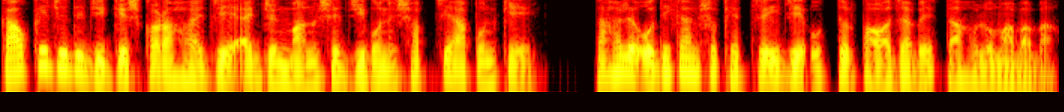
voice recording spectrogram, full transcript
কাউকে যদি জিজ্ঞেস করা হয় যে একজন মানুষের জীবনে সবচেয়ে আপন কে তাহলে অধিকাংশ ক্ষেত্রেই যে উত্তর পাওয়া যাবে তা হল মা বাবা।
